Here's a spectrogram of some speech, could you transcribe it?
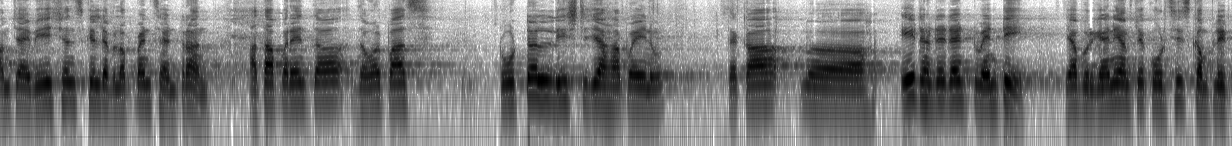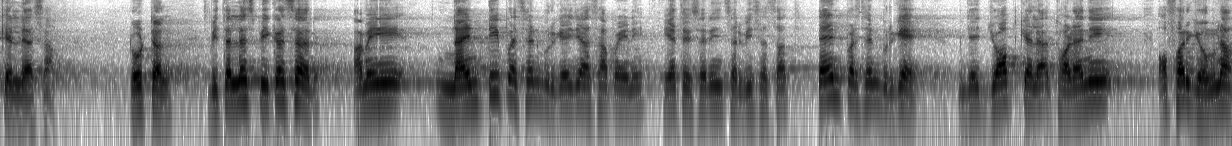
आमच्या एविएशन स्किल डेव्हलपमेंट सेंटरान आतां पर्यंत जवळपास टोटल लिस्ट जी आहा पळय न्हू ताका एट हंड्रेड अँड ट्वेंटी ह्या भुरग्यांनी आमचे कोर्सीस कंप्लीट केल्ले आसा. टोटल भितरले स्पिकर सर आमी नायन्टी पर्सेंट भुरगे जे आसा पळय न्ही हे थंयसर सर्वीस आसात. टेन पर्सेंट भुरगे म्हणजे जॉब केल्या थोड्यांनी ऑफर घेवंक ना.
